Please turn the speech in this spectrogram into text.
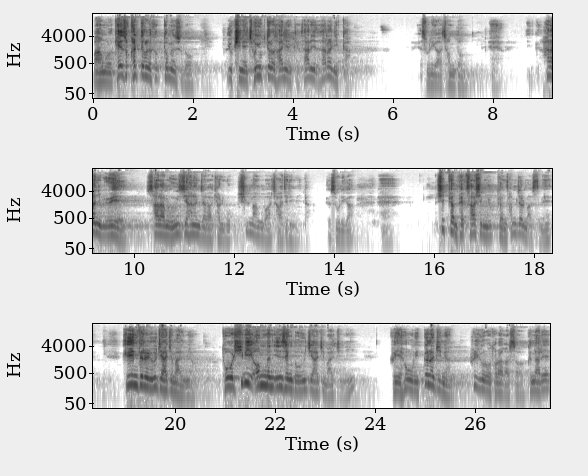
마음으로 계속 갈등을 겪으면서도 육신의 정욕대로 살으니까 그래서 우리가 점점 예, 하나님 외에 사람을 의지하는 자가 결국 실망과 좌절입니다. 그래서 우리가 예, 시편 146편 3절 말씀에 귀인들을 의지하지 말며 도울 힘이 없는 인생도 의지하지 말지니 그의 호흡이 끊어지면 흙으로 돌아가서 그날에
